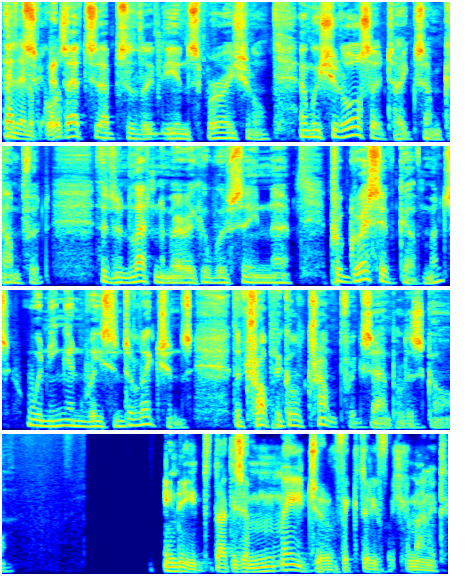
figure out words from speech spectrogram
that's, course, that's absolutely inspirational. And we should also take some comfort that in Latin America we've seen uh, progressive governments winning in recent elections. The tropical Trump, for example, is gone. Indeed, that is a major victory for humanity.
